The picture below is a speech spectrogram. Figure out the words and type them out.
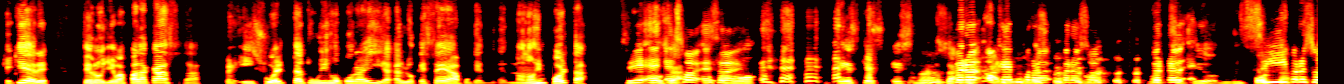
que quiere, te lo llevas para la casa pe- y suelta a tu hijo por ahí, haz lo que sea, porque no nos importa. Sí, e- O sea, eso, eso No, es que es. es ¿No? o sea, Pero, a ok, nivel pero- de- pero eso- pero, sentido, no. Sí, pero eso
